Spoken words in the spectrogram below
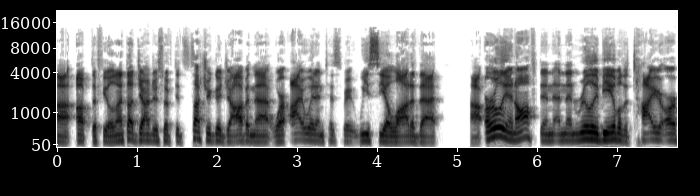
uh, up the field. And I thought John D'Andre Swift did such a good job in that, where I would anticipate we see a lot of that uh, early and often, and then really be able to tie your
